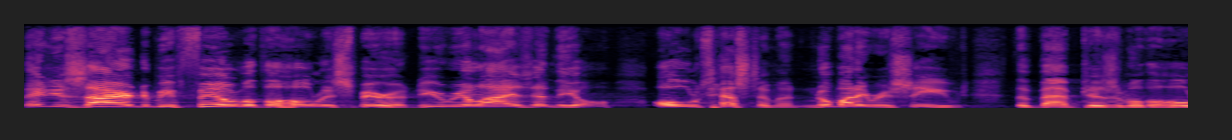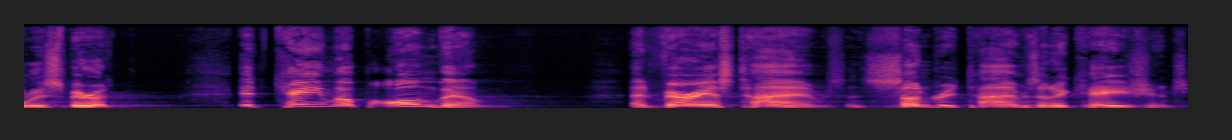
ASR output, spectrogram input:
They desired to be filled with the Holy Spirit. Do you realize in the Old Testament, nobody received the baptism of the Holy Spirit? It came up on them at various times and sundry times and occasions,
